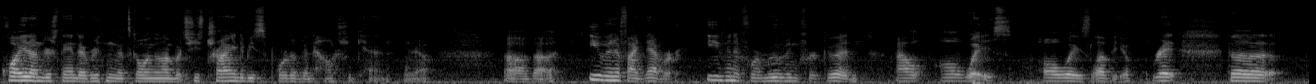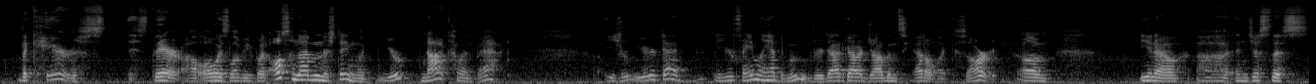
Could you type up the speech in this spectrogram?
quite understand everything that's going on, but she's trying to be supportive in how she can. You know, uh, even if I never, even if we're moving for good, I'll always always love you, right? The the care is, is there. I'll always love you, but also not understanding like you're not coming back. Your, your dad, your family had to move. Your dad got a job in Seattle. Like, sorry, um, you know, uh, and just this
